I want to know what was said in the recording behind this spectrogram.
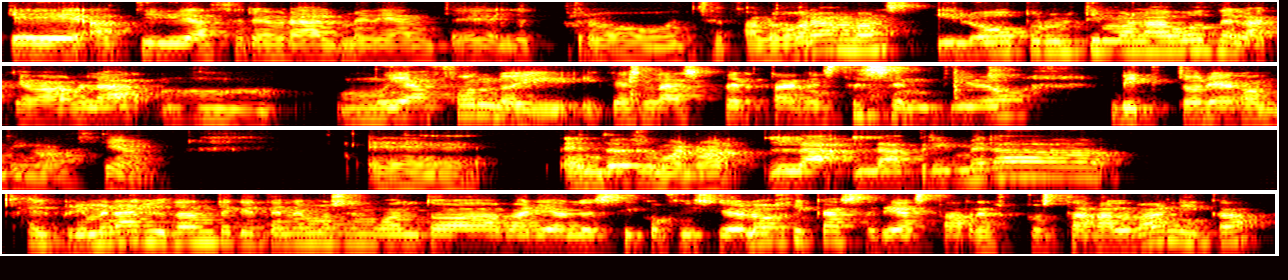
eh, actividad cerebral mediante electroencefalogramas y luego por último la voz de la que va a hablar mm, muy a fondo y, que es la experta en este sentido, Victoria a continuación. Eh, entonces, bueno, la primera el primer ayudante que tenemos en cuanto a variables psicofisiológicas sería esta respuesta galvánica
